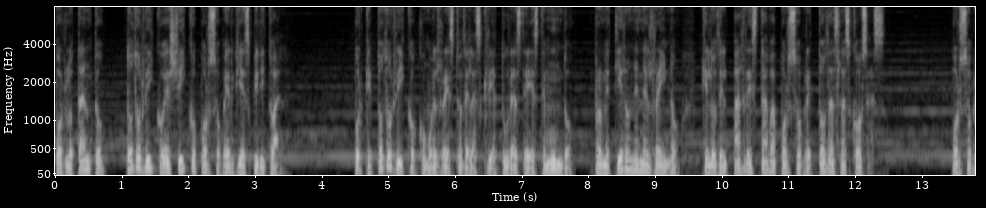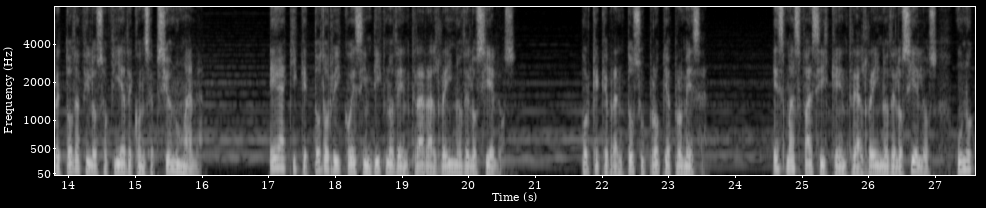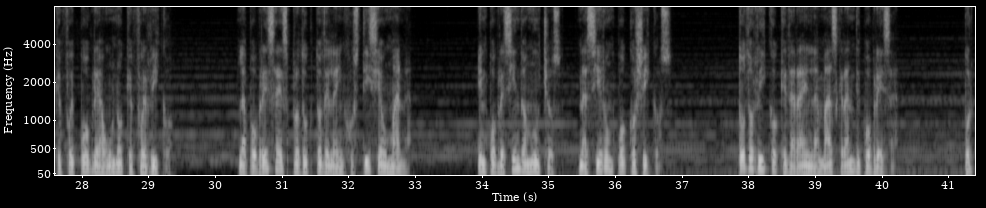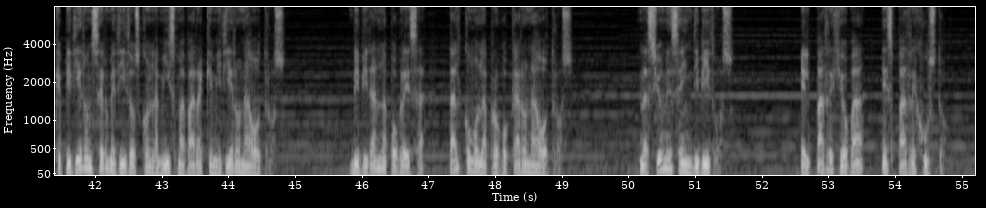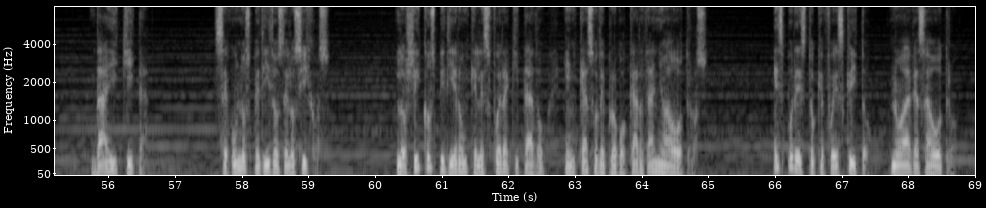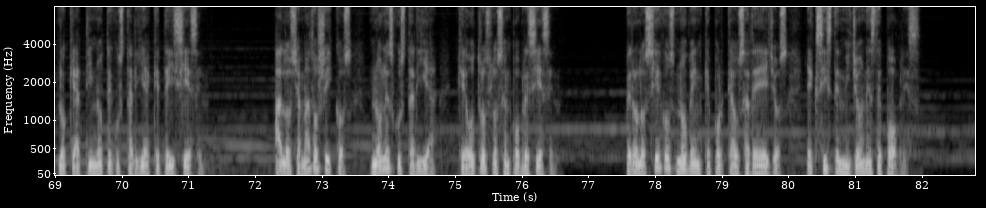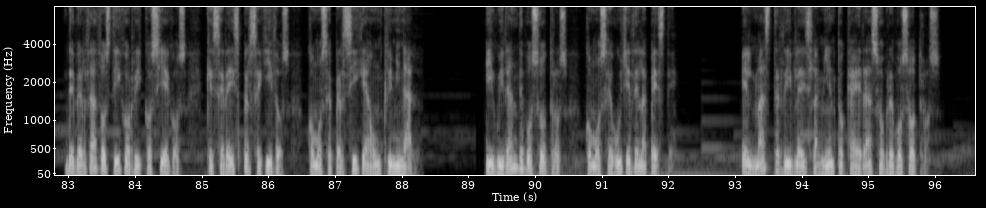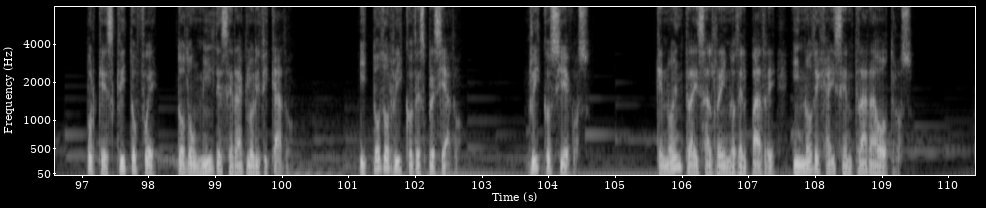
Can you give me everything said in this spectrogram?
Por lo tanto, todo rico es rico por soberbia espiritual. Porque todo rico como el resto de las criaturas de este mundo, prometieron en el reino que lo del Padre estaba por sobre todas las cosas. Por sobre toda filosofía de concepción humana. He aquí que todo rico es indigno de entrar al reino de los cielos porque quebrantó su propia promesa. Es más fácil que entre al reino de los cielos uno que fue pobre a uno que fue rico. La pobreza es producto de la injusticia humana. Empobreciendo a muchos, nacieron pocos ricos. Todo rico quedará en la más grande pobreza. Porque pidieron ser medidos con la misma vara que midieron a otros. Vivirán la pobreza, tal como la provocaron a otros naciones e individuos. El Padre Jehová es Padre justo. Da y quita. Según los pedidos de los hijos. Los ricos pidieron que les fuera quitado en caso de provocar daño a otros. Es por esto que fue escrito, no hagas a otro lo que a ti no te gustaría que te hiciesen. A los llamados ricos no les gustaría que otros los empobreciesen. Pero los ciegos no ven que por causa de ellos existen millones de pobres. De verdad os digo ricos ciegos, que seréis perseguidos como se persigue a un criminal. Y huirán de vosotros como se huye de la peste. El más terrible aislamiento caerá sobre vosotros. Porque escrito fue, todo humilde será glorificado. Y todo rico despreciado. Ricos ciegos que no entráis al reino del Padre y no dejáis entrar a otros.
